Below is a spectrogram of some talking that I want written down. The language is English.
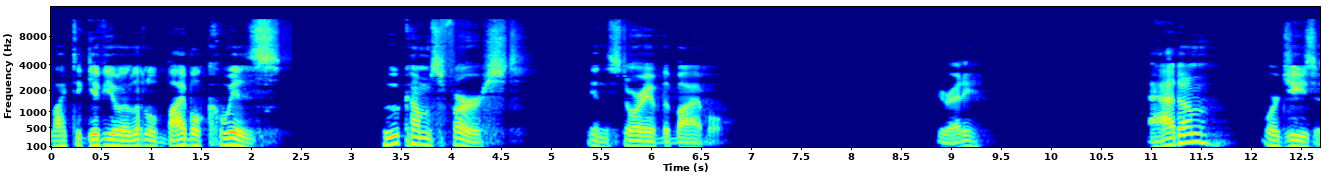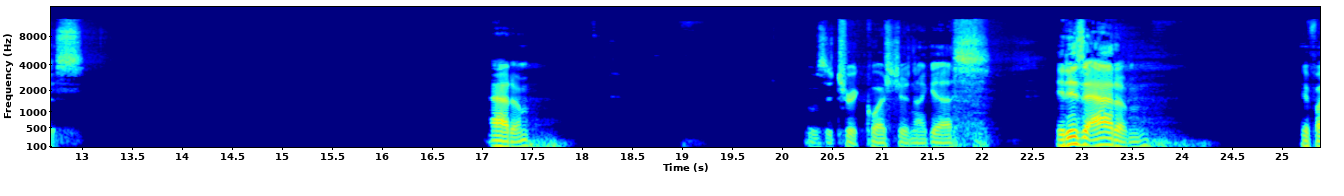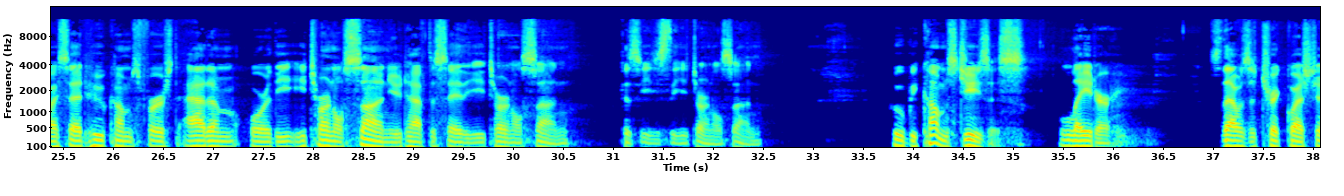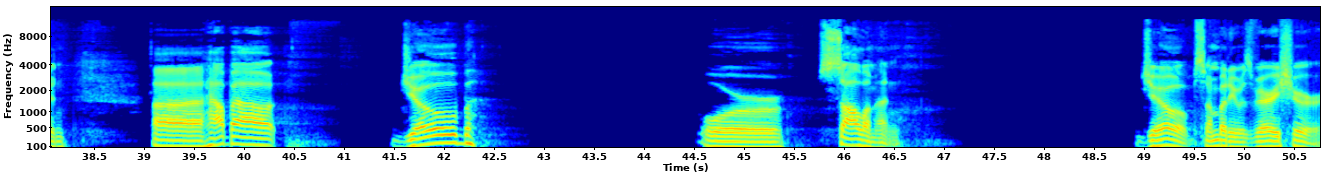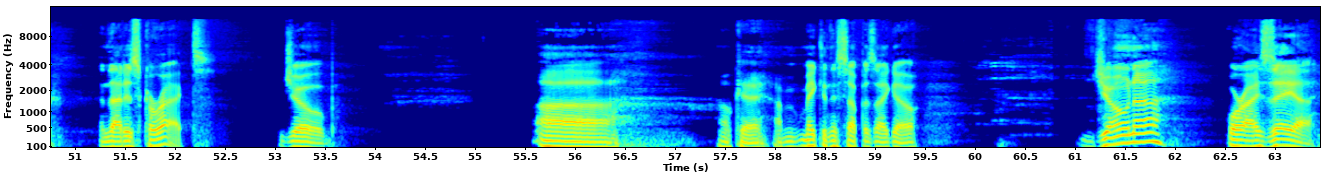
like to give you a little Bible quiz. Who comes first in the story of the Bible? You ready? Adam or Jesus? Adam. It was a trick question, I guess. It is Adam. If I said who comes first, Adam or the eternal Son, you'd have to say the eternal Son, because he's the eternal Son, who becomes Jesus later. So that was a trick question. Uh, how about Job or Solomon? Job. Somebody was very sure, and that is correct. Job. Uh, okay, I'm making this up as I go. Jonah or Isaiah?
